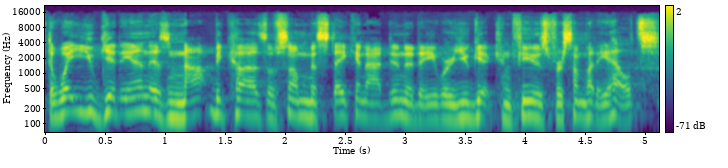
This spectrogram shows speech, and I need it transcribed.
The way you get in is not because of some mistaken identity where you get confused for somebody else.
